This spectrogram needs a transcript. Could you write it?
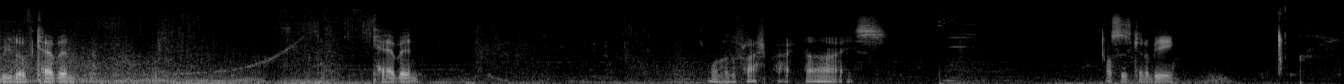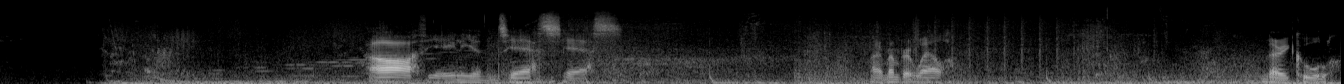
We love Kevin. Kevin. Oh, another flashback. Nice. What's this gonna be? Ah, the aliens. Yes, yes. I remember it well. Very cool.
